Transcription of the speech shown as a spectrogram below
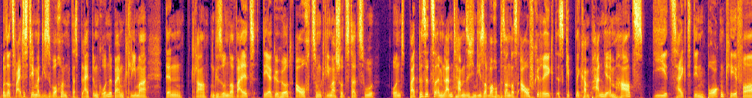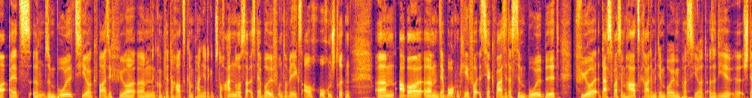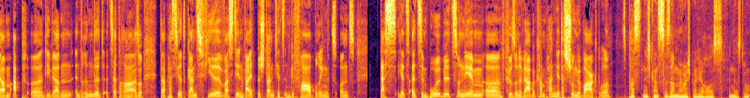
Unser zweites Thema diese Woche, das bleibt im Grunde beim Klima, denn klar, ein gesunder Wald, der gehört auch zum Klimaschutz dazu. Und Waldbesitzer im Land haben sich in dieser Woche besonders aufgeregt. Es gibt eine Kampagne im Harz, die zeigt den Borkenkäfer als ähm, Symboltier quasi für ähm, eine komplette Harzkampagne. Da gibt's noch anderes, da ist der Wolf unterwegs, auch hoch umstritten. Ähm, aber ähm, der Borkenkäfer ist ja quasi das Symbolbild für das, was im Harz gerade mit den Bäumen passiert. Also die äh, sterben ab, äh, die werden entrindet etc. Also da passiert ganz viel, was den Waldbestand jetzt in Gefahr bringt. Und das jetzt als Symbolbild zu nehmen äh, für so eine Werbekampagne, das ist schon gewagt, oder? Das passt nicht ganz zusammen, höre ich bei dir raus, findest du?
